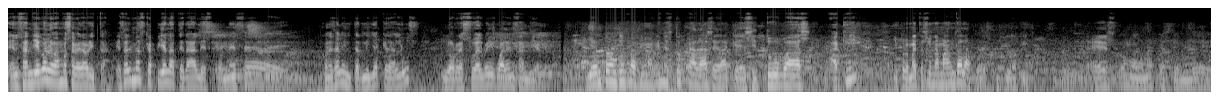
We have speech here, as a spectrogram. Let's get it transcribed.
en San Diego lo vamos a ver ahorita, esas mismas capillas laterales con, ese, con esa linternilla que da luz, lo resuelve igual en San Diego. Y entonces las imágenes tocadas era que si tú vas aquí y prometes una manda, la puedes cumplir aquí. Es como una cuestión de,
